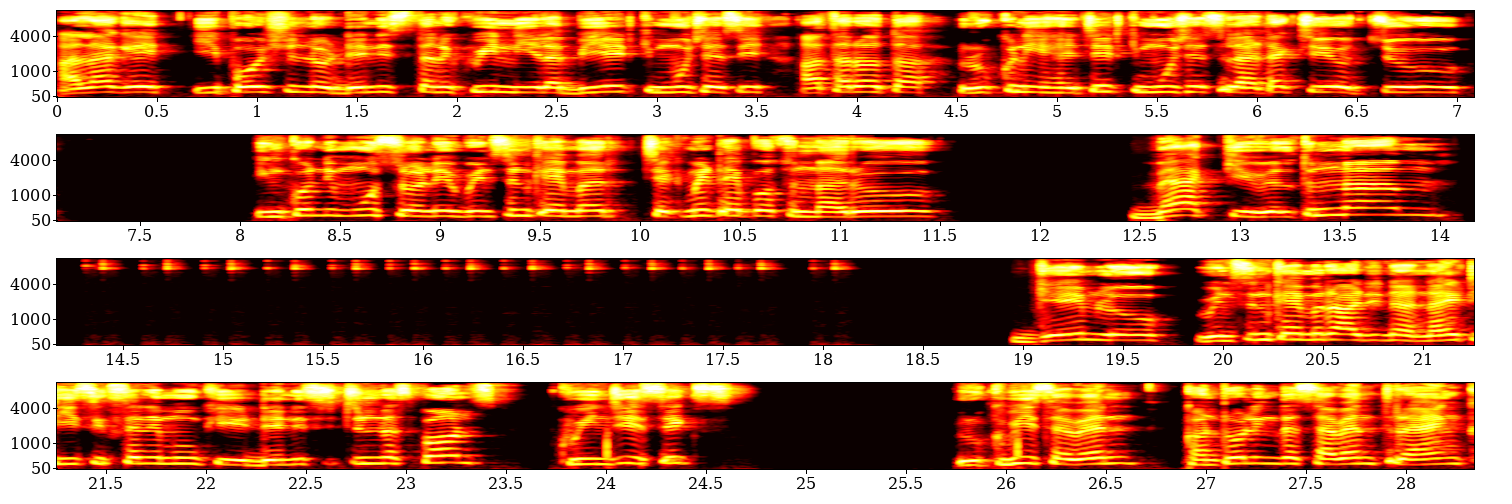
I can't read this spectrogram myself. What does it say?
అలాగే ఈ పొజిషన్లో డెన్నిస్ తన క్వీన్ని ఇలా బిఎడ్కి ఎయిట్కి మూవ్ చేసి ఆ తర్వాత రుక్ని హెచ్ ఎయిట్కి మూవ్ చేసి ఇలా అటాక్ చేయొచ్చు. ఇంకొన్ని మూవ్స్లోనే విన్సన్ కైమర్ చెక్మేట్ అయిపోతున్నారు. బ్యాక్కి వెళ్తున్నాం. గేమ్లో విన్సన్ కైమర్ ఆడిన నైట్ ఈ సిక్స్ అనే మూవ్కి డెన్నిస్ ఇచ్చిన response queen g six rook b seven controlling the seventh rank.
